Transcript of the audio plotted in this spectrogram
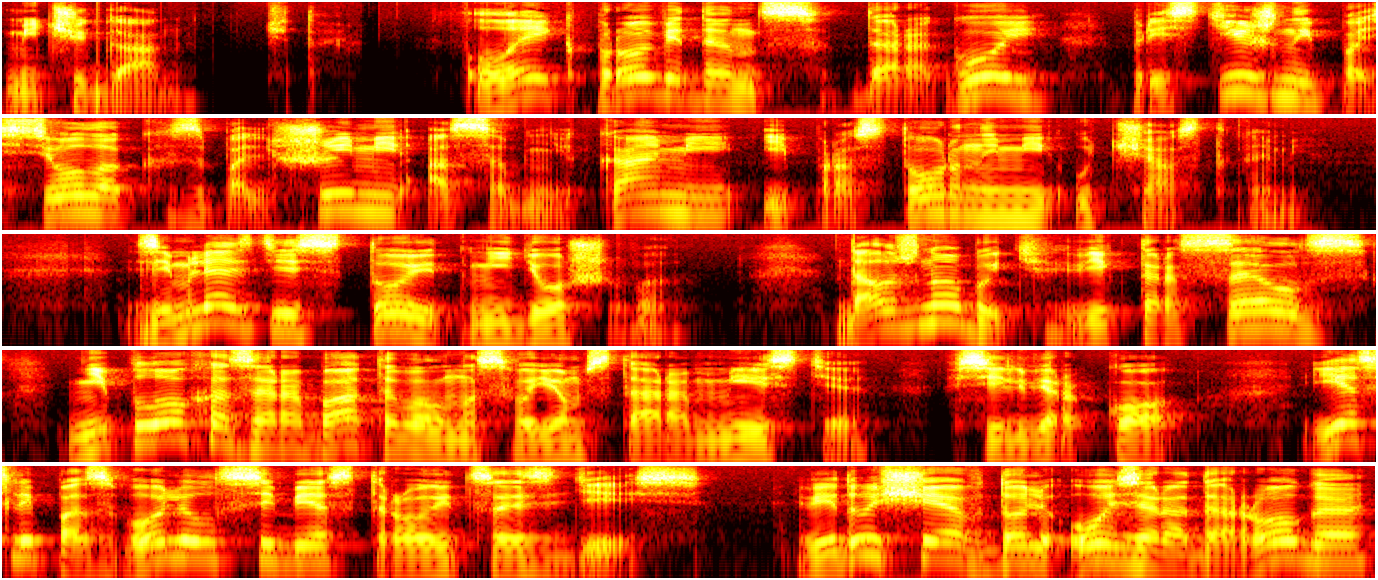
Мичиган. Лейк Провиденс – дорогой, престижный поселок с большими особняками и просторными участками. Земля здесь стоит недешево. Должно быть, Виктор Селз неплохо зарабатывал на своем старом месте в Сильверко – если позволил себе строиться здесь. Ведущая вдоль озера дорога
